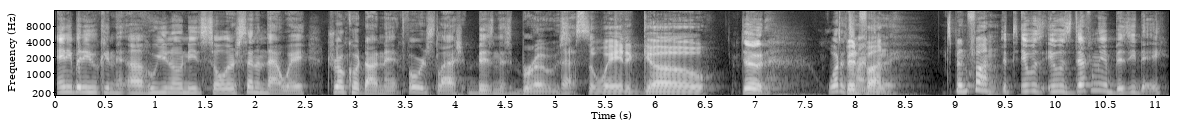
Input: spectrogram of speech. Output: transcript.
Anybody who can, uh, who you know needs solar, send them that way. DroneQuote.net forward slash business bros. That's the way to go. Dude, what a Been time fun. today. It's been fun. It, it was it was definitely a busy day,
